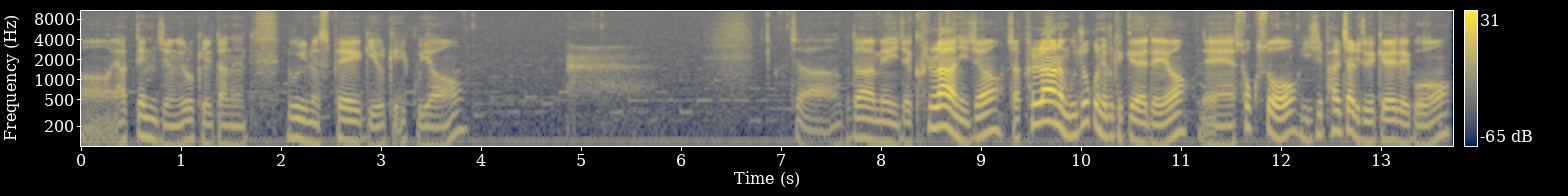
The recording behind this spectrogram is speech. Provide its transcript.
어, 약댐증 이렇게 일단은 누리는 스펙이 이렇게 있고요. 자 그 다음에 이제 클라안이죠. 자 클라안은 무조건 이렇게 껴야 돼요. 네 속소 28짜리 두 개 껴야 되고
